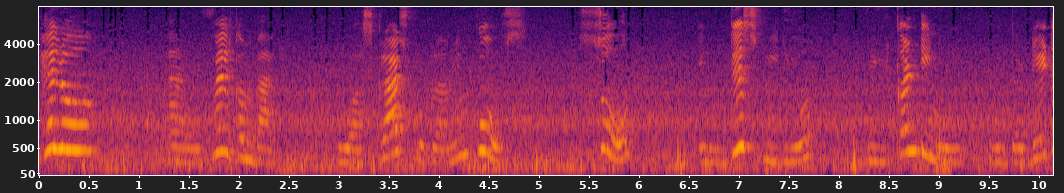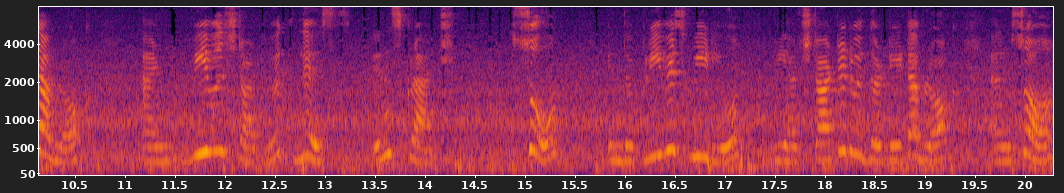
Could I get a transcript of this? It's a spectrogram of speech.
Hello and welcome back to our Scratch programming course. So, in this video, we'll continue with the data block and we will start with lists in Scratch. So, in the previous video, we had started with the data block and saw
